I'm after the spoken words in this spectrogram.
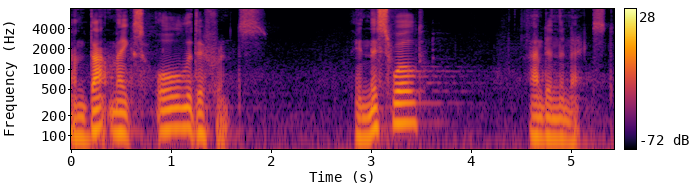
And that makes all the difference in this world and in the next.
